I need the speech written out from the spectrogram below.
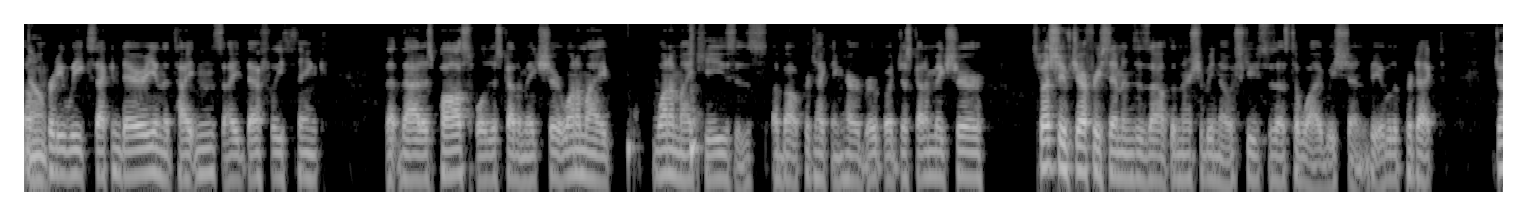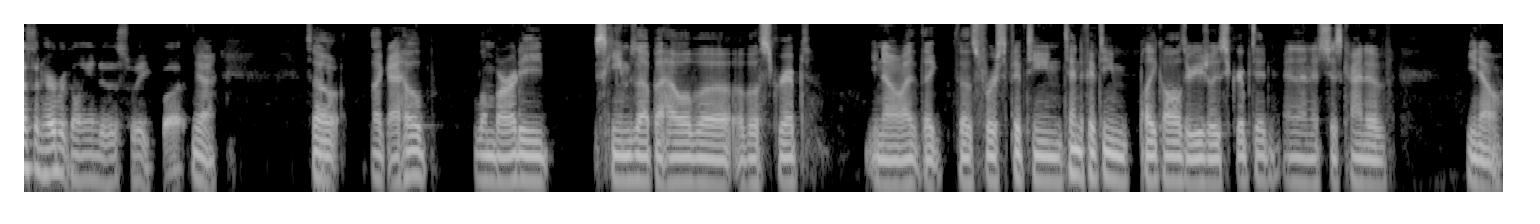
a No. pretty weak secondary in the Titans, I definitely think that that is possible. Just got to make sure. One of my one of my keys is about protecting Herbert, but just got to make sure, especially if Jeffrey Simmons is out, then there should be no excuses as to why we shouldn't be able to protect Justin Herbert going into this week. But Yeah. So like I hope Lombardi schemes up a hell of a of a script. You know, I think those first 15, 10 to 15 play calls are usually scripted and then it's just kind of, you know,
